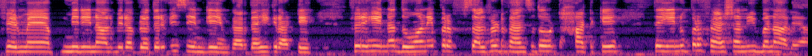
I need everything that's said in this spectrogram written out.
ਫਿਰ ਮੈਂ ਮੇਰੇ ਨਾਲ ਮੇਰਾ ਬ੍ਰਦਰ ਵੀ ਸੇਮ ਗੇਮ ਕਰਦਾ ਸੀ ਕਰਾਟੇ। ਫਿਰ ਇਹ ਇਹਨਾਂ ਦੋਵਾਂ ਨੇ ਸੈਲਫ ਡਿਫੈਂਸ ਤੋਂ ਹਟ ਕੇ ਤੇ ਇਹਨੂੰ ਪ੍ਰੋਫੈਸ਼ਨਲੀ ਬਣਾ ਲਿਆ।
